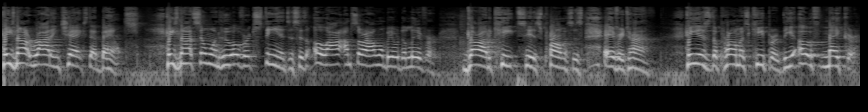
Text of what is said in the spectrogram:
He's not writing checks that bounce. He's not someone who overextends and says, Oh, I, am sorry, I won't be able to deliver. God keeps his promises every time. He is the promise keeper, the oath maker.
